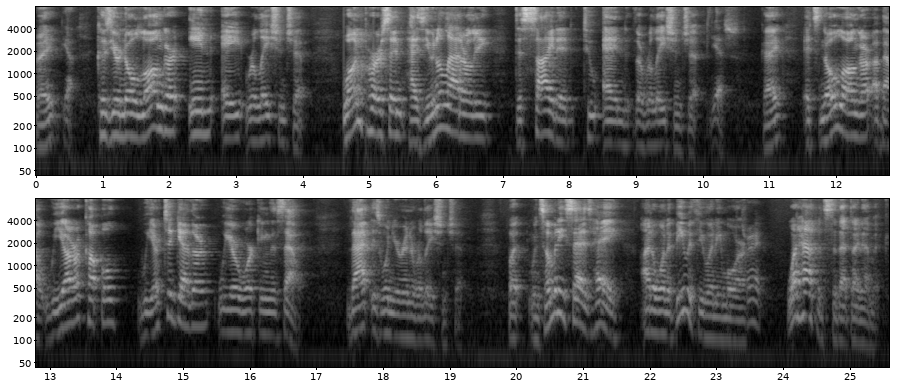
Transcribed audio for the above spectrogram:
right? Yeah. Cuz you're no longer in a relationship. One person has unilaterally decided to end the relationship. Yes. Okay? It's no longer about we are a couple, we are together, we are working this out. That is when you're in a relationship. But when somebody says, hey, I don't want to be with you anymore, That's right. What happens to that dynamic?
